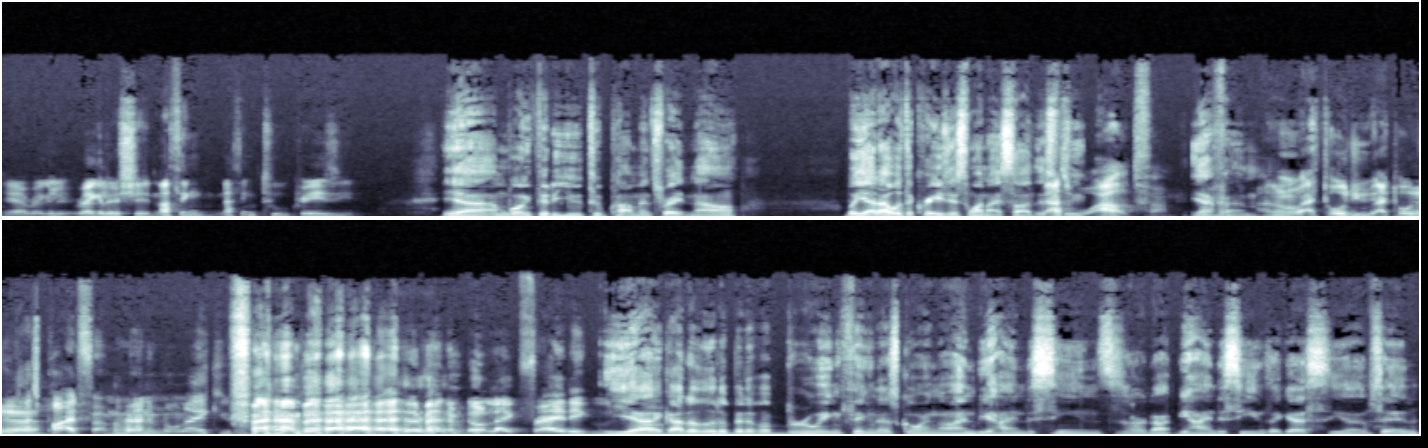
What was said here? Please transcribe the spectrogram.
Yeah, regular regular shit. Nothing nothing too crazy. Yeah, I'm going through the YouTube comments right now. But yeah, that was the craziest one I saw this That's week. That's wild, fam. Yeah, fam. I don't know. I told you. I told you Yeah. last pod, fam. The man them don't like you, fam. the man them don't like Friday. Goose, Yeah, bro. I got a little bit of a brewing thing that's going on behind the scenes, or not behind the scenes, I guess. You know what I'm saying?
